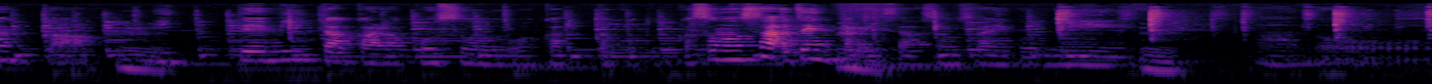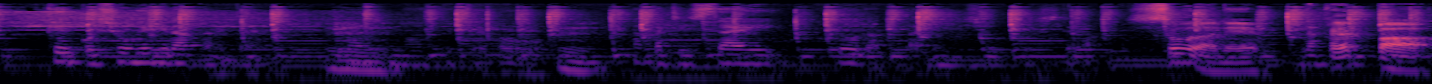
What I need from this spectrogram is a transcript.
なんかうん。行ってみたからこそ分かったこととかそのさ前回さ、その最後にあの結構衝撃だったみたいな話もあったけど、なんか実際どうだった印象としては？そうだね。なんかやっぱ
